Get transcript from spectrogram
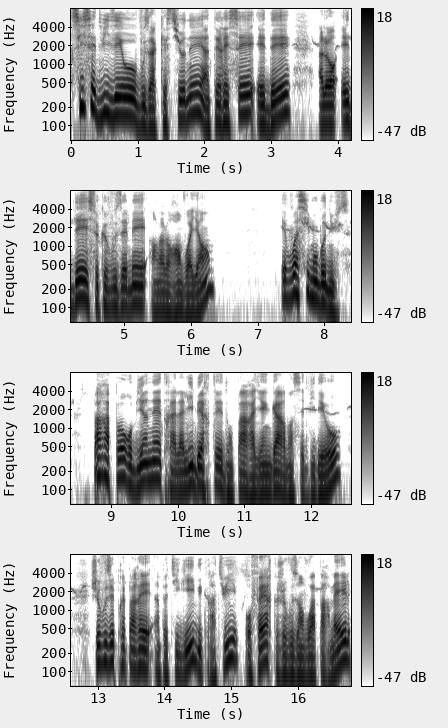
Si cette vidéo vous a questionné, intéressé, aidé, alors aidez ce que vous aimez en la leur envoyant. Et voici mon bonus. Par rapport au bien-être et à la liberté dont parle Iyengar dans cette vidéo, je vous ai préparé un petit guide gratuit, offert, que je vous envoie par mail.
